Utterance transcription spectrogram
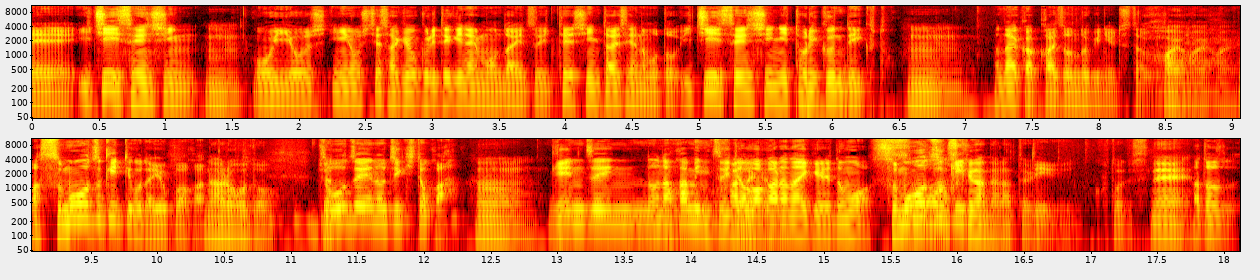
えー一位先進うん。を引用し引用して先送りできない問題について新体制のもと一位先進に取り組んでいくと、うん。まあ内閣改造の時に言ってたわけです、ねはいはいはいまあ、相撲好きってことはよく分かるなるほど。増税の時期とかうん。減税の中身については分からないけれども、相撲好きなんだなといっていううことですね。あと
